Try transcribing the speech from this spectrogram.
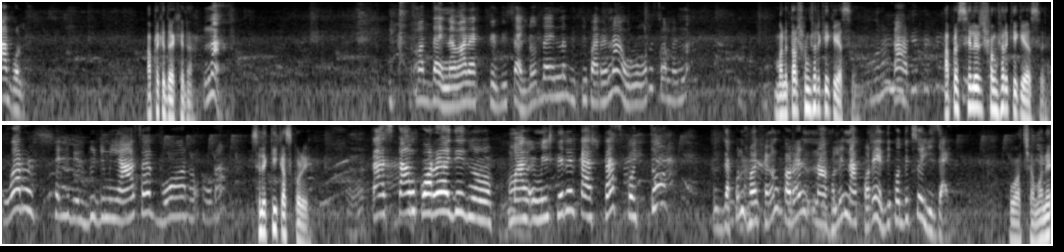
পাগল। আপনাকে দেখে না? না। আমার দেয় না আমার এক কেজি চাইলেও দেয় না দিতে পারে না ওর ওর চলে না। মানে তার সংসারে কে কে আছে? আপনার ছেলের সংসারে কে কে আছে? ওর ছেলে দুটি মেয়ে আছে বর ওরা। ছেলে কি কাজ করে? কাজ কাম করে ওই যে মিস্ত্রির কাজ টাজ করতো। যখন হয় সেখন করে না হলে না করে এদিক ওদিক চলে যায়। ও আচ্ছা মানে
